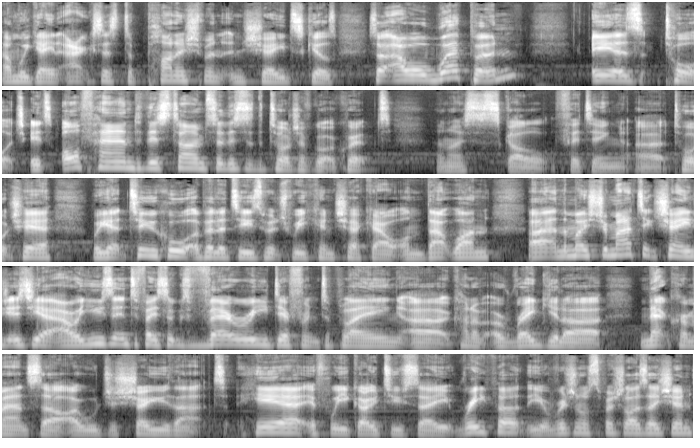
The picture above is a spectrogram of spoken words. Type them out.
and we gain access to punishment and shade skills. So our weapon is torch. It's offhand this time, so this is the torch I've got equipped. A nice skull-fitting uh, torch here. We get two cool abilities which we can check out on that one. Uh, and the most dramatic change is, yeah, our user interface looks very different to playing uh, kind of a regular Necromancer. I will just show you that here. If we go to, say, Reaper, the original specialization,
